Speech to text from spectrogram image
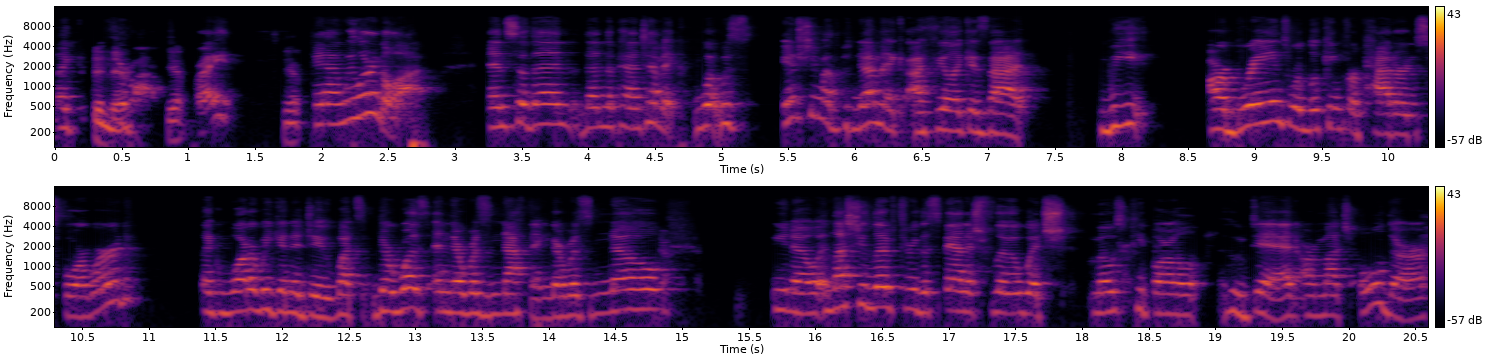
like been there. survived, Yeah. right? Yeah. and we learned a lot. And so then then the pandemic. What was interesting about the pandemic i feel like is that we our brains were looking for patterns forward. Like what are we going to do? What's there was and there was nothing. There was no. You know unless you lived through the spanish flu which most people who did are much older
